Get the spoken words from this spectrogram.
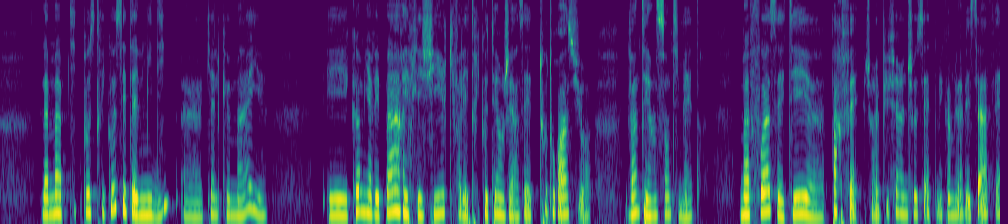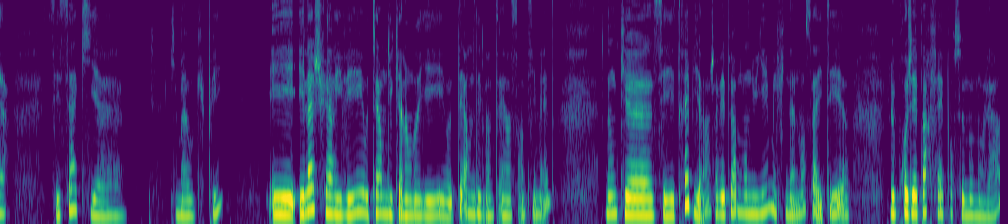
la, ma petite pause tricot, c'était le midi, euh, quelques mailles. Et comme il n'y avait pas à réfléchir, qu'il fallait tricoter en jersey tout droit sur 21 cm. Ma foi, ça a été euh, parfait. J'aurais pu faire une chaussette, mais comme j'avais ça à faire, c'est ça qui, euh, qui m'a occupée. Et, là, je suis arrivée au terme du calendrier, au terme des 21 cm. Donc euh, c'est très bien. J'avais peur de m'ennuyer, mais finalement, ça a été le projet parfait pour ce moment-là.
